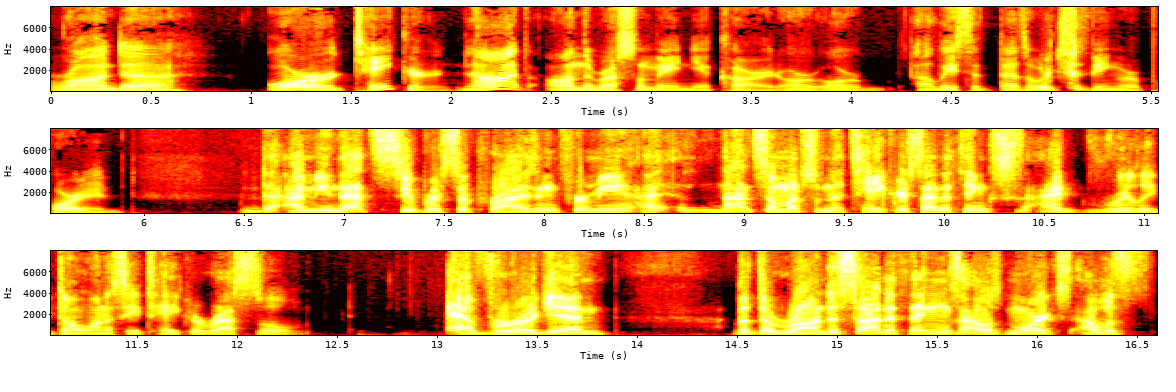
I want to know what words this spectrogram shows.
Ronda or Taker not on the WrestleMania card, or or at least that's what's being reported. I mean, that's super surprising for me. I, not so much on the Taker side of things. because I really don't want to see Taker wrestle ever again. But the Ronda side of things, I was more. I was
